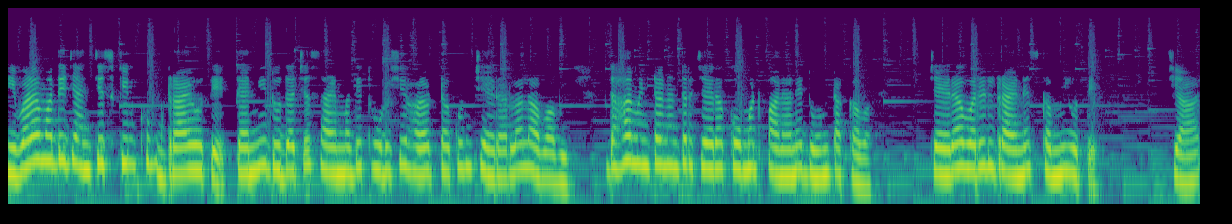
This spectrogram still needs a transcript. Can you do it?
हिवाळ्यामध्ये ज्यांची स्किन खूप ड्राय होते त्यांनी दुधाच्या सायमध्ये थोडीशी हळद टाकून चेहऱ्याला लावावी. दहा मिनिटानंतर चेहरा कोमट पाण्याने धुवून टाकावा. चेहऱ्यावरील ड्रायनेस कमी होते. चार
